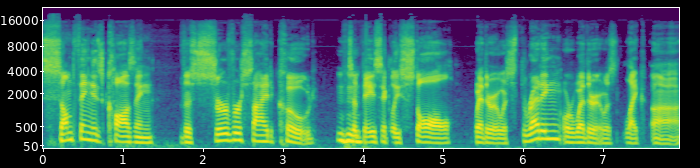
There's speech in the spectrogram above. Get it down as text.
something is causing the server side code to Mhm. basically stall whether it was threading or whether it was like uh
